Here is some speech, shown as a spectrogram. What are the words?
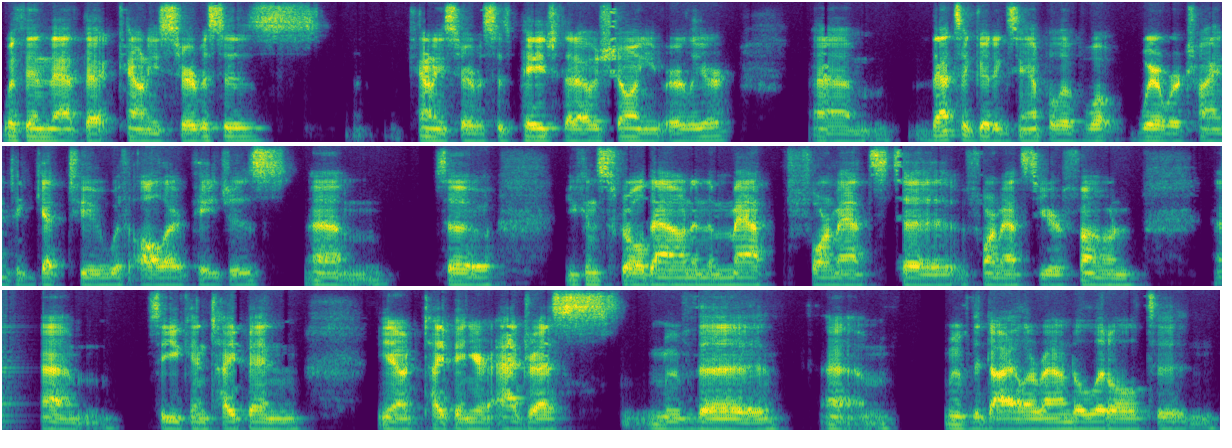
within that, that county services, county services page that I was showing you earlier, um, that's a good example of what where we're trying to get to with all our pages. Um, so you can scroll down and the map formats to formats to your phone. Um, so you can type in, you know, type in your address, move the um, move the dial around a little to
